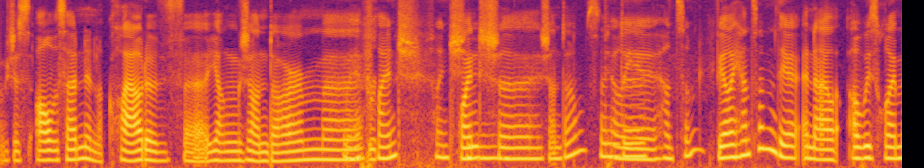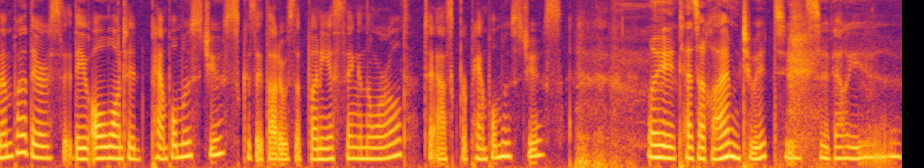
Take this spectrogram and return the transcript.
I was just all of a sudden in a cloud of uh, young gendarme, uh, Uh, French, French, French uh, uh, gendarmes. And, very uh, handsome. very handsome. They're, and I always remember there's, they all wanted pamplemousse juice because they thought it was the funniest thing in the world to ask for pamplemousse juice. Oui, it has a rhyme to it. It's uh, very uh,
